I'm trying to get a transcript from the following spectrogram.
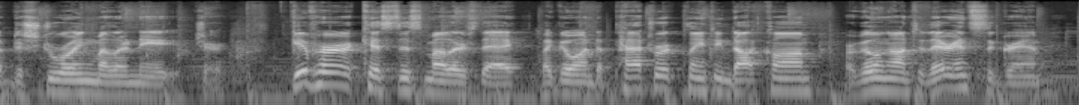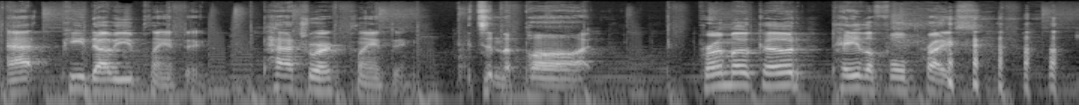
of destroying Mother Nature. Give her a kiss this Mother's Day by going to patchworkplanting.com or going onto their Instagram at pwplanting. Patchwork Planting. It's in the pot. Promo code pay the full price.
